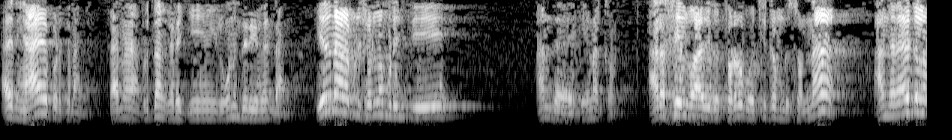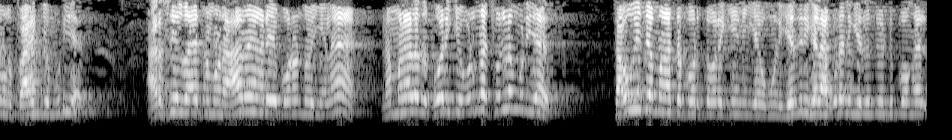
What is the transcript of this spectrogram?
அதை நியாயப்படுத்தினாங்க. காரணம் அப்படித்தான் கிடைக்கும் இவங்களுக்கு ஒன்றும் தெரியலன்றாங்க. எதனால அப்படி சொல்ல முடிஞ்சு? அந்த இணக்கம். அரசியல்வாதிகள் தொடர்பு வச்சுட்டோம்னு சொன்னா அந்த நேரத்தில் நமக்கு பகைக்க முடியாது. அரசியல்வாதி நம்ம ஒரு ஆதாயம் அடைய போறோம்னு வைங்களேன் நம்மளால அந்த கோரிக்கை ஒழுங்கா சொல்ல முடியாது. தௌஹி ஜமாத்தை பொறுத்த வரைக்கும் நீங்க உங்களுக்கு எதிரிகளா கூட நீங்க இருந்து விட்டு போங்கள்.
